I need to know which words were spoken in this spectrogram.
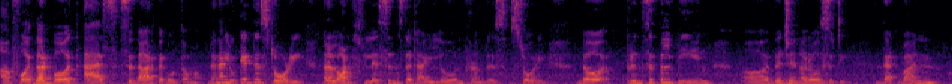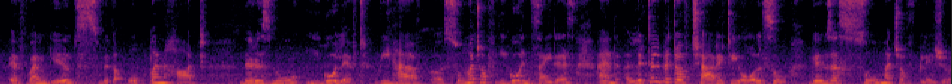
a further birth as Siddhartha Gautama. When I look at this story, there are a lot of lessons that I learn from this story. The principle being uh, the generosity that one if one gives with an open heart there is no ego left we have uh, so much of ego inside us and a little bit of charity also gives us so much of pleasure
